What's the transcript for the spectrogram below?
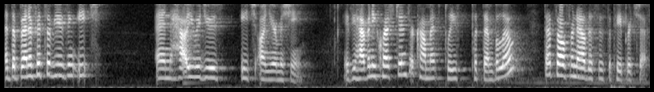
and the benefits of using each and how you would use each on your machine. If you have any questions or comments, please put them below. That's all for now. This is the Papered Chef.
